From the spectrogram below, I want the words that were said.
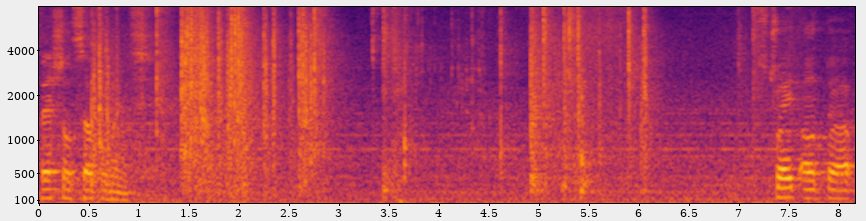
Special supplements. Straight out the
